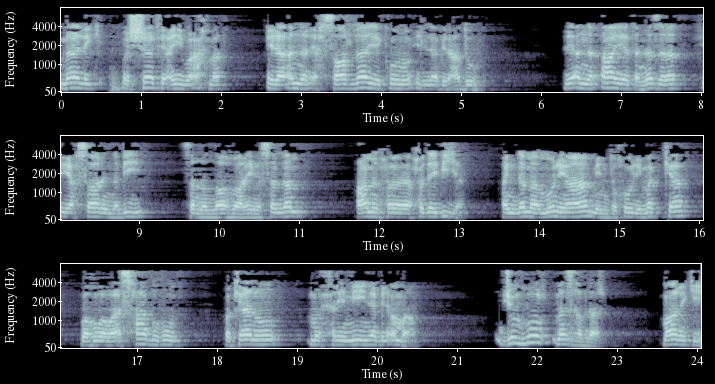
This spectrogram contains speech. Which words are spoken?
مالك والشافعي وأحمد إلى أن الإحصار لا يكون إلا بالعدو لأن الآية نزلت في إحصار النبي صلى الله عليه وسلم عام الحديبية عندما منع من دخول مكة وهو وأصحابه وكانوا محرمين بالعمرة. جمهور مذهبلر مالكي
